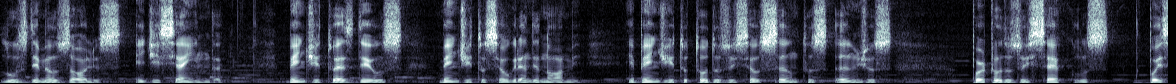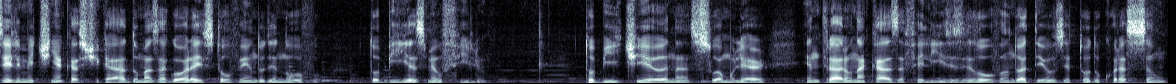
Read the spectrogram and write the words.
luz de meus olhos, e disse ainda: Bendito és Deus, bendito o seu grande nome, e bendito todos os seus santos anjos por todos os séculos, pois ele me tinha castigado, mas agora estou vendo de novo Tobias, meu filho. Tobite e Ana, sua mulher, entraram na casa felizes e louvando a Deus de todo o coração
